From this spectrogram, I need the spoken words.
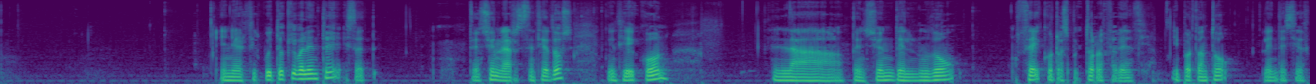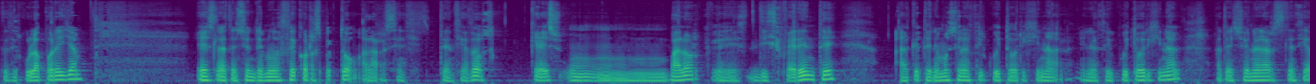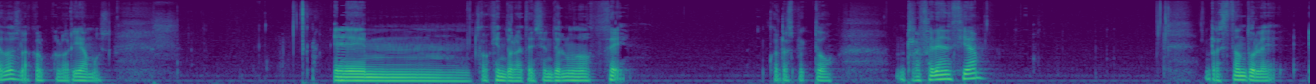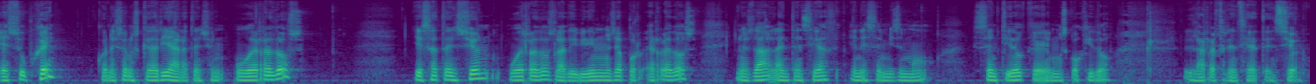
En el circuito equivalente, esta tensión en la resistencia 2 coincide con la tensión del nudo C con respecto a referencia y por tanto la intensidad que circula por ella es la tensión del nudo C con respecto a la resistencia 2 que es un valor que es diferente al que tenemos en el circuito original. En el circuito original la tensión en la resistencia 2 la calcularíamos Em, cogiendo la tensión del nudo C con respecto referencia, restándole E sub G, con eso nos quedaría la tensión UR2 y esa tensión UR2 la dividimos ya por R2 y nos da la intensidad en ese mismo sentido que hemos cogido la referencia de tensión.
